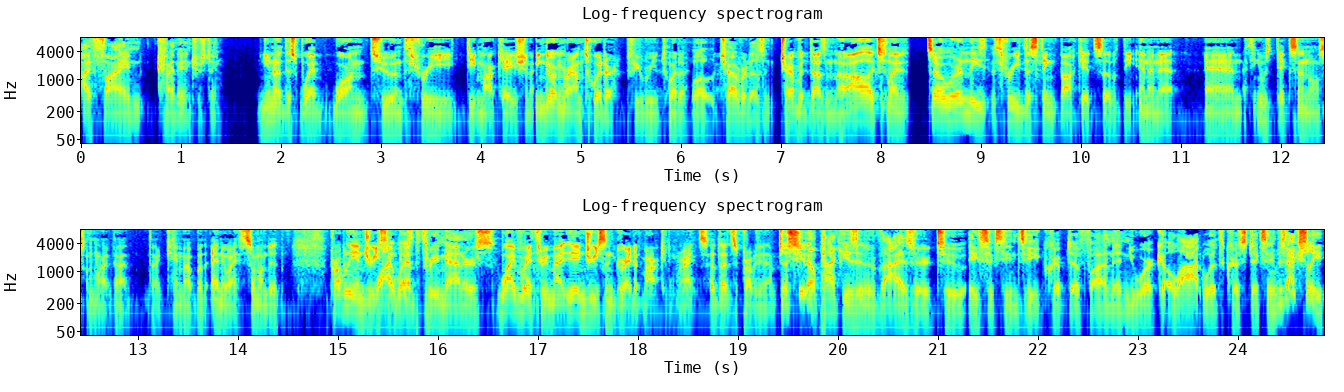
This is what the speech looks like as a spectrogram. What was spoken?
I find kind of interesting. You know, this web one, two, and three demarcation. I've been going around Twitter if you read Twitter. Well, Trevor doesn't. Trevor doesn't know. I'll explain it. So we're in these three distinct buckets of the internet. And I think it was Dixon or something like that that came up with. Anyway, someone did. Probably Andreessen. Why Web three matters? Why Web three matters? Andreessen great at marketing, right? So that's probably them. Just you know, Packy's an advisor to A16Z Crypto Fund, and you work a lot with Chris Dixon. He was actually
